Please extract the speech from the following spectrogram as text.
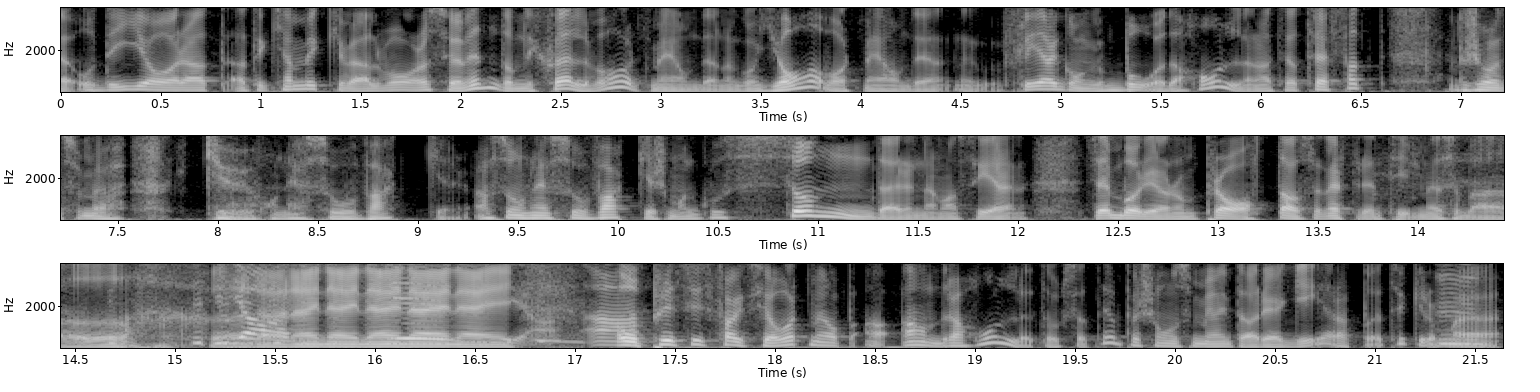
Eh, och det gör att, att det kan mycket väl vara så, jag vet inte om ni själva har varit med om det någon gång, jag har varit med om det flera gånger båda hållen, att jag har träffat en person som jag, gud hon är så vacker, alltså hon är så vacker så man går sönder när man ser henne. Sen börjar de prata och sen efter en timme så bara, "Ugh, Ja, nej, nej, nej, nej, nej. ja. Och precis faktiskt, jag har varit med på andra hållet också, att det är en person som jag inte har reagerat på. Jag tycker de är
